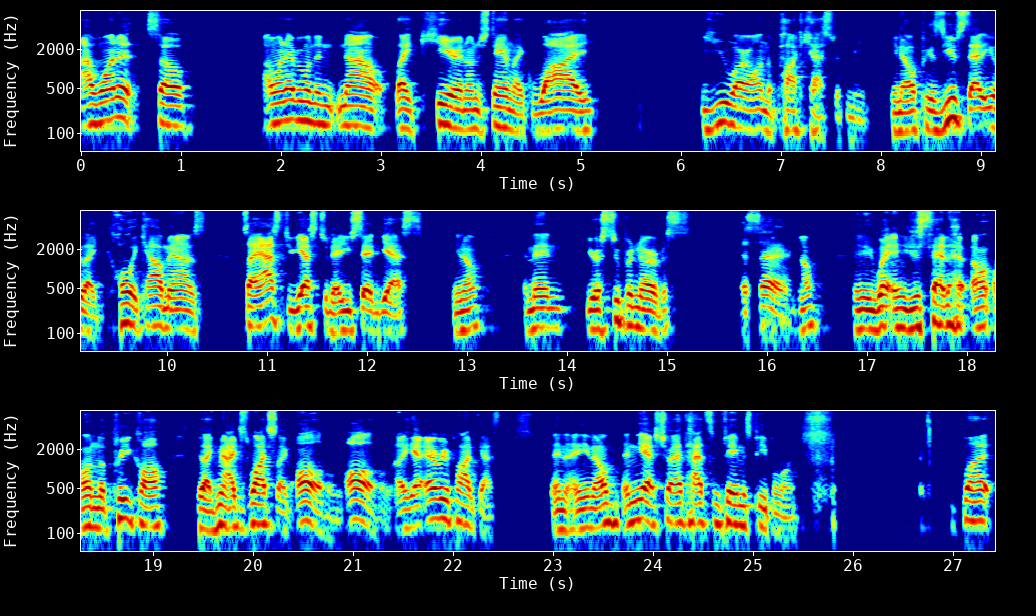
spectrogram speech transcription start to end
I want to, so I want everyone to now like hear and understand like why you are on the podcast with me, you know, because you said you're like, holy cow, man. I was, so I asked you yesterday, you said yes. you know, and then you're super nervous, Yes, sir. you know, and you went and you just said on, on the pre-call, you're like, man, I just watched like all of them, all of them, like every podcast, and, and you know, and yeah, sure, I've had some famous people on, but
